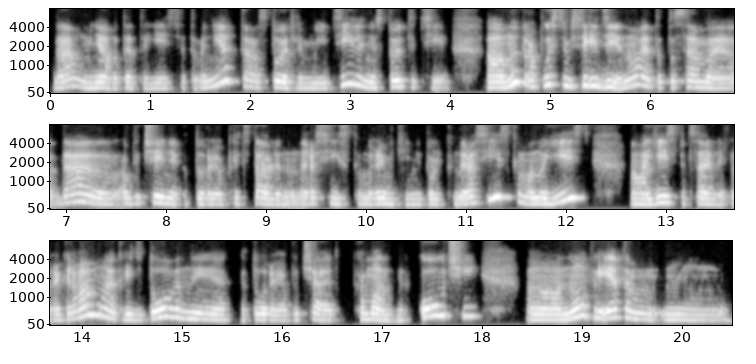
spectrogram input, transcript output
да, у меня вот это есть, этого нет, а стоит ли мне идти или не стоит идти. А мы пропустим середину, это то самое, да, обучение, которое представлено на российском рынке, не только на российском, оно есть, а, есть специальные программы, аккредитованные, которые обучают командных коучей, а, но при этом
